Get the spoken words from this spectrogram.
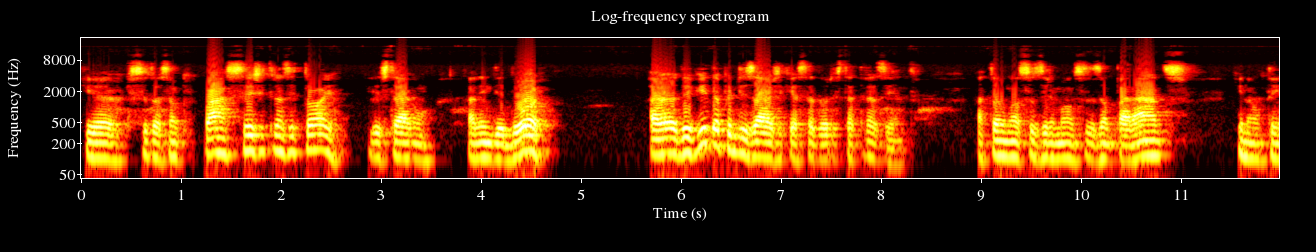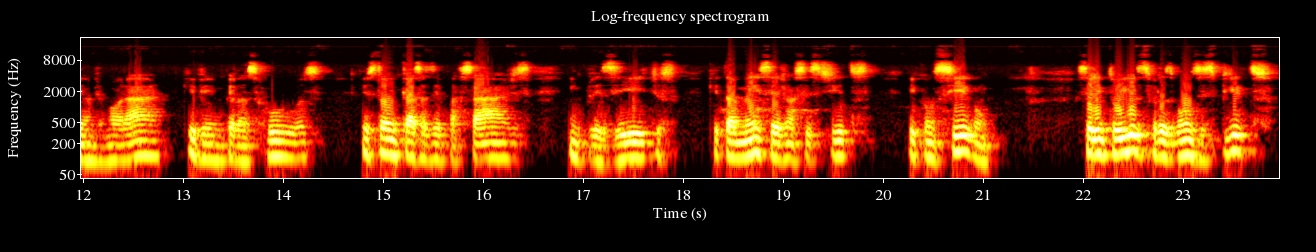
que a situação que passa seja transitória. Eles tragam, além de dor, a devida aprendizagem que essa dor está trazendo a todos nossos irmãos desamparados, que não têm onde morar, que vivem pelas ruas, estão em casas de passagens, em presídios, que também sejam assistidos e consigam ser intuídos pelos bons espíritos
